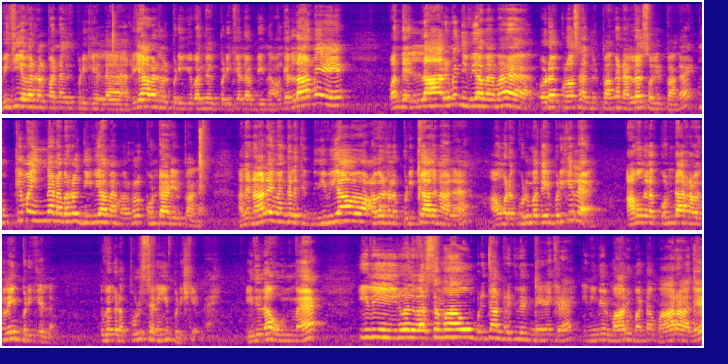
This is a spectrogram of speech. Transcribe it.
விஜய் அவர்கள் பண்ணது பிடிக்கல ரியா அவர்கள் பிடிக்க வந்தது பிடிக்கல அப்படின்னு. அவங்க எல்லாமே வந்த எல்லாருமே திவ்யா மேம ஓட க்ளோஸா இருந்திருப்பாங்க நல்லது சொல்லியிருப்பாங்க. முக்கியமா இந்த நபர்கள் திவ்யா மேம் அவர்களை கொண்டாடி இருப்பாங்க. அதனால இவங்களுக்கு திவ்யா அவர்களை பிடிக்காதனால அவங்களோட குடும்பத்தையும் பிடிக்கல அவங்கள கொண்டாடுறவங்களையும் பிடிக்கல இவங்களோட புருஷனையும் பிடிக்கல. இதுதான் உண்மை. இது இருபது வருஷமாவும் இப்படித்தான் இருக்குதுன்னு நினைக்கிறேன். இனிமேல் மாறுபண்டா மாறாது.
